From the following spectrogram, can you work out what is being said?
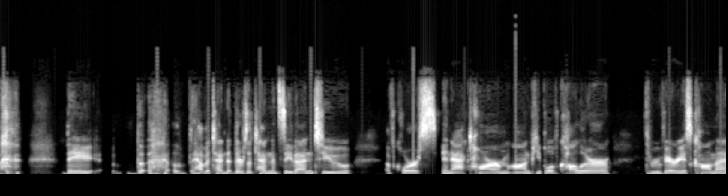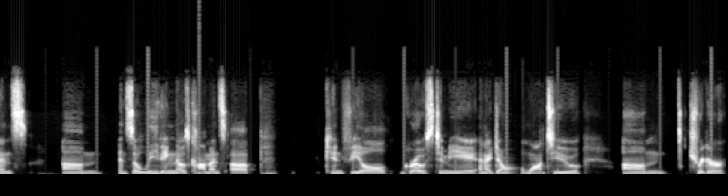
they the, have a tend there's a tendency then to of course enact harm on people of color through various comments um, and so leaving those comments up can feel gross to me and i don't want to um, trigger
